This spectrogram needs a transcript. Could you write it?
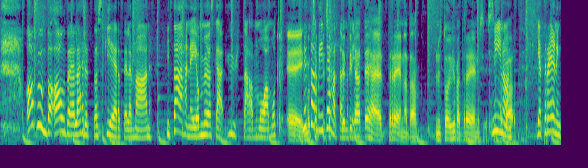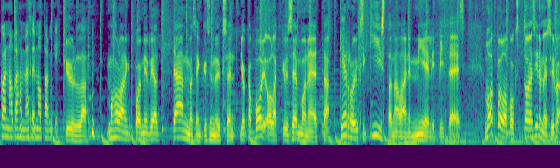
asuntoauto ja lähdettäis kiertelemään. Niin tämähän ei ole myöskään yhtään mua, mutta Ei, nyt mutta tarvii se, tehdä se pitää tehdä ja treenata. Nyt on hyvä treeni siis Niin on. varten. Ja treenin kannaltahan mä sen otankin. Kyllä. Mä haluan ainakin poimia vielä tämmöisen kysymyksen, joka voi olla kyllä semmonen, että kerro yksi kiistanalainen mielipiteesi. Loppujen lopuksi toi on siinä mielessä hyvä.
